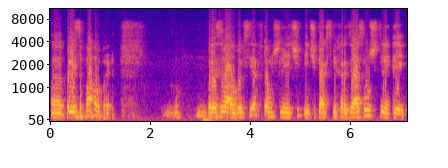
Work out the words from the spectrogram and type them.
э, призвал бы, призвал бы всех, в том числе и чикагских радиослушателей,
